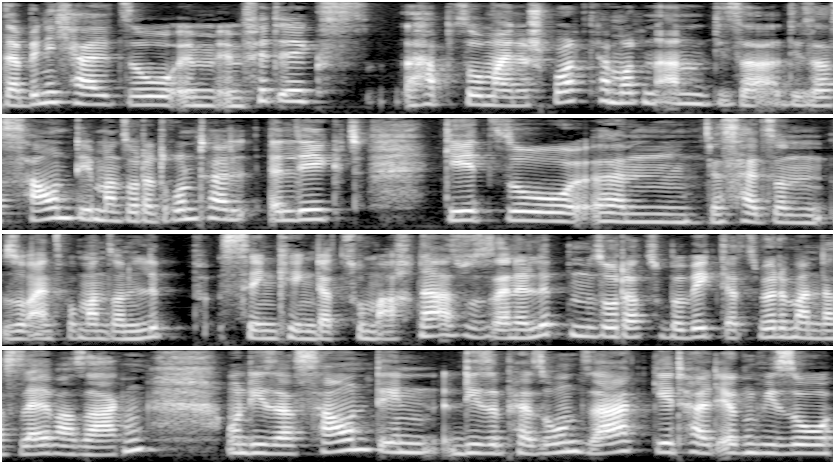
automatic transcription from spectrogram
da bin ich halt so im, im FitX, hab so meine Sportklamotten an, dieser, dieser Sound, den man so da drunter legt, geht so, ähm, das ist halt so, ein, so eins, wo man so ein Lip-Syncing dazu macht, ne? also seine Lippen so dazu bewegt, als würde man das selber sagen. Und dieser Sound, den diese Person sagt, geht halt irgendwie so,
